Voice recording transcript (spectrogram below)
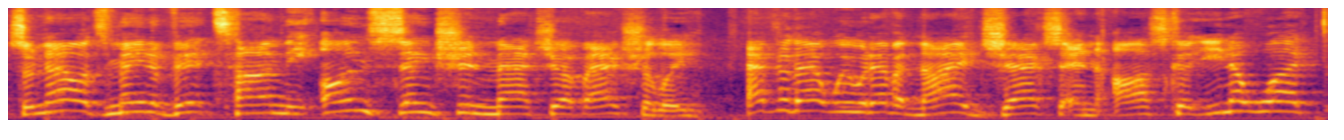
So now it's main event time, the unsanctioned matchup, actually. After that, we would have a Nia Jax and Asuka. You know what?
